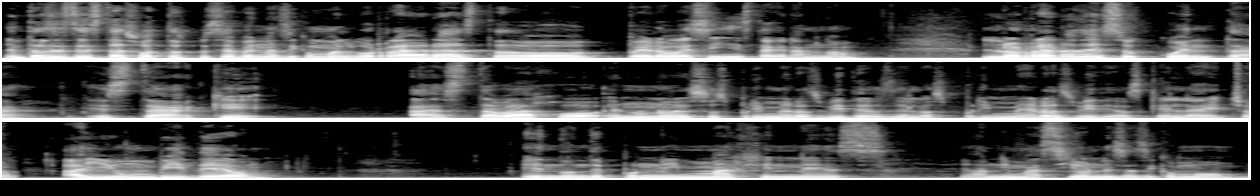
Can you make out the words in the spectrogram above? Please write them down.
Entonces estas fotos pues se ven así como algo raras, todo, pero es Instagram, ¿no? Lo raro de su cuenta está que hasta abajo, en uno de sus primeros videos, de los primeros videos que él ha hecho, hay un video en donde pone imágenes, animaciones así como,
